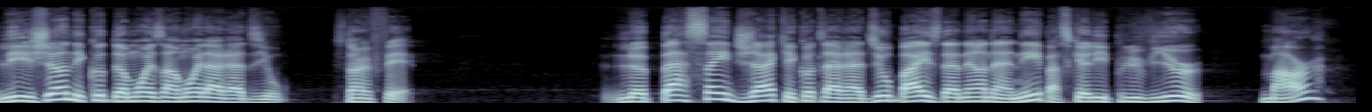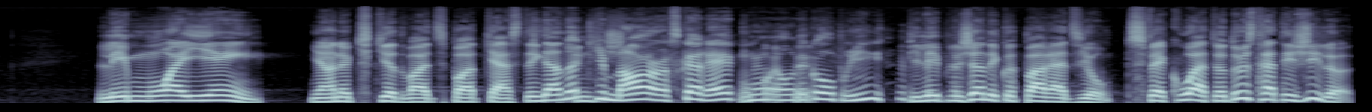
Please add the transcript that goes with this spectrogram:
Les jeunes écoutent de moins en moins la radio. C'est un fait. Le bassin de gens qui écoutent la radio baisse d'année en année parce que les plus vieux meurent. Les moyens, il y en a qui quittent vers du podcasting. Il y en a qui meurent, c'est correct. on a compris. Puis les plus jeunes n'écoutent pas la radio. Tu fais quoi? Tu as deux stratégies, là.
